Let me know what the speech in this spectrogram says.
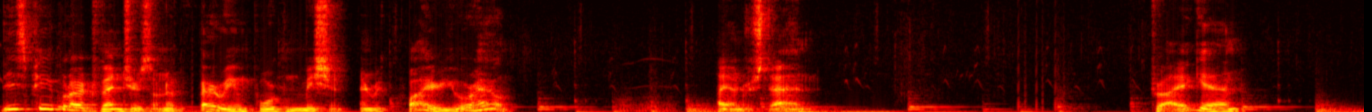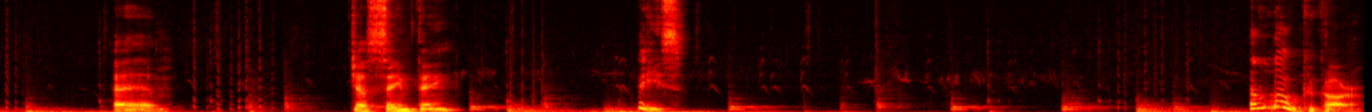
These people are adventurers on a very important mission and require your help. I understand. Try again. Um, just same thing? Please. Hello, Kukar.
